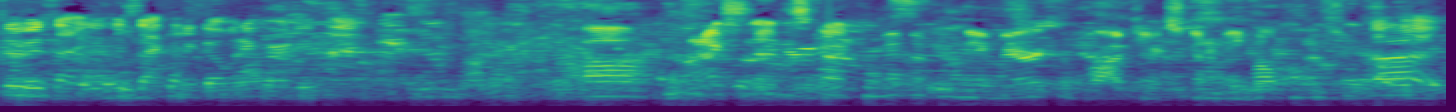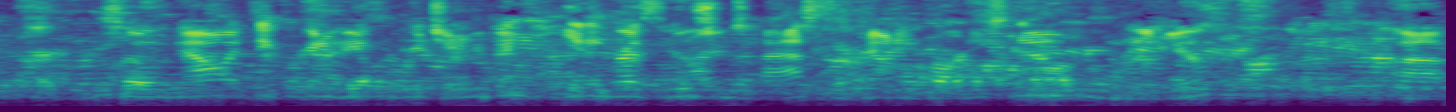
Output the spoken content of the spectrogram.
So, is that is that going to go anywhere? Do you think? Um, actually, I just got a commitment from the American Project's going to be helping us with that. So now I think we're going to be able to reach it. We've resolutions passed for county parties now over a year. Um,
